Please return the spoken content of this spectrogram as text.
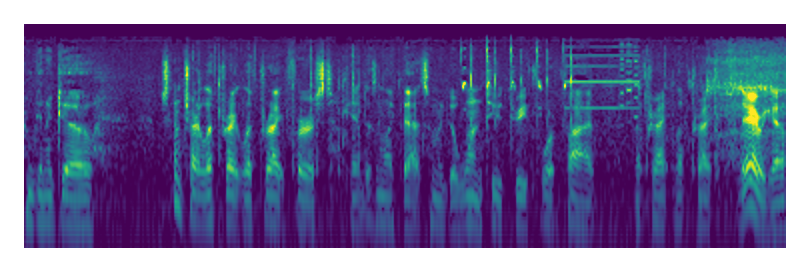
I'm going to go, I'm just going to try left, right, left, right first. Okay, it doesn't like that, so I'm going to go one, two, three, four, five. Left, right, left, right. There we go.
